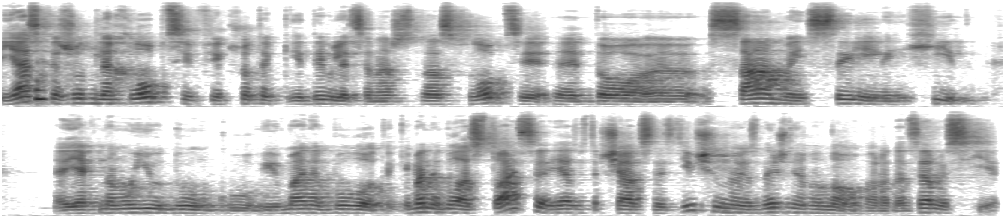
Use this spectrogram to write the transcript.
Я скажу для хлопців, якщо такі дивляться нас, нас хлопці, е, то е, самий сильний хід, як на мою думку, і в мене було таке. У мене була ситуація, я зустрічався з дівчиною з Нижнього Новгорода, це Росія.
